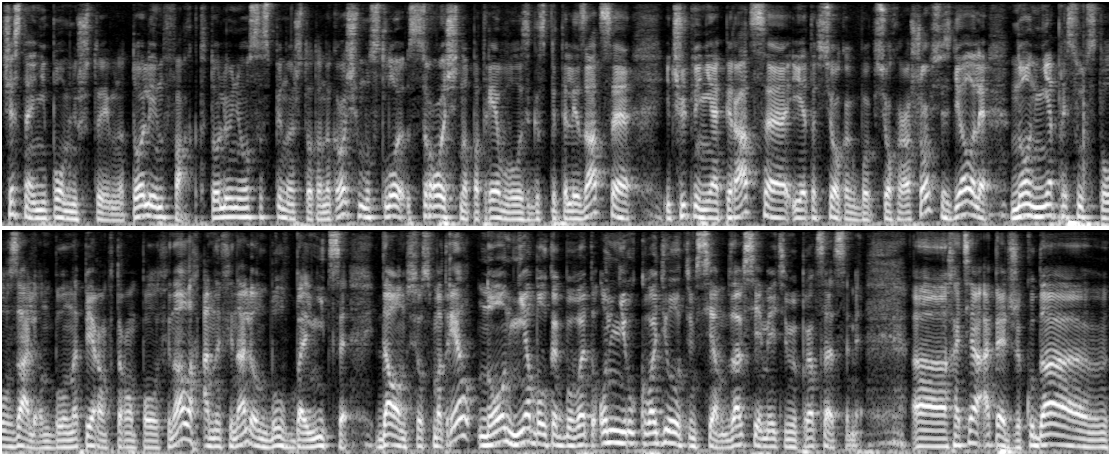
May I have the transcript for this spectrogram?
честно, я не помню, что именно, то ли инфаркт, то ли у него со спиной что-то, но, короче, ему сло- срочно потребовалась госпитализация и чуть ли не операция, и это все, как бы, все хорошо, все сделали, но он не присутствовал в зале, он был на первом, втором полуфиналах, а на финале он был в больнице. Да, он все смотрел, но он не был, как бы, в этом, он не руководил этим всем, за всеми этими процессами. А, хотя, опять же, куда...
